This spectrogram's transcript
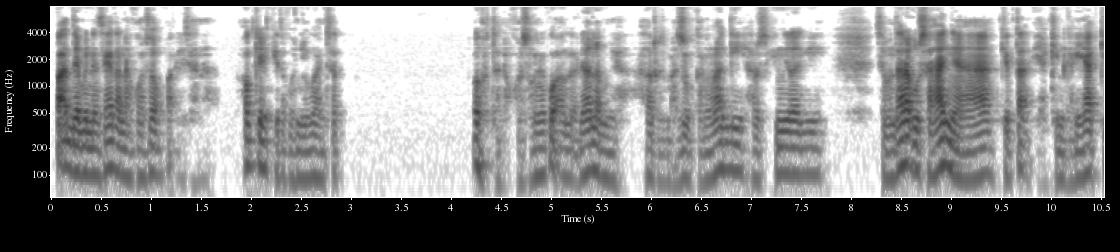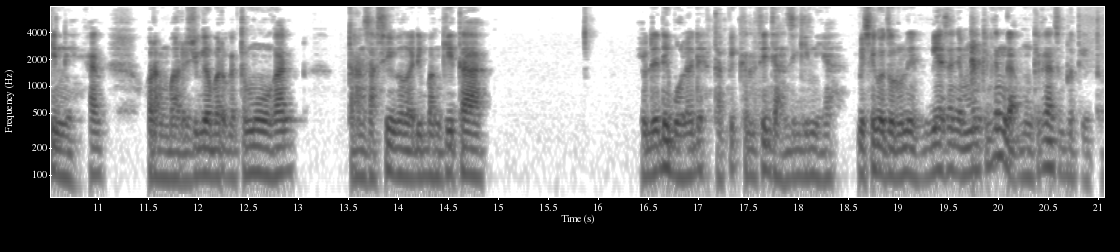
Pak, jaminan saya tanah kosong, Pak, di sana. Oke, kita kunjungan set oh tanah kosongnya kok agak dalam ya harus masukkan lagi harus ini lagi. Sementara usahanya kita yakin gak yakin nih kan. Orang baru juga baru ketemu kan. Transaksi juga nggak di bank kita. Yaudah deh boleh deh tapi kreditnya jangan segini ya. Bisa gue turunin. Biasanya mungkin kan nggak mungkin kan seperti itu.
